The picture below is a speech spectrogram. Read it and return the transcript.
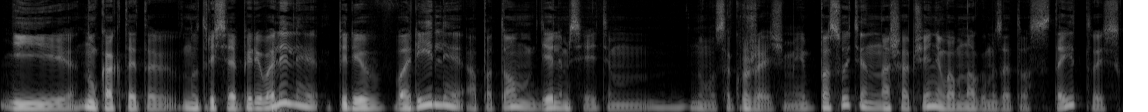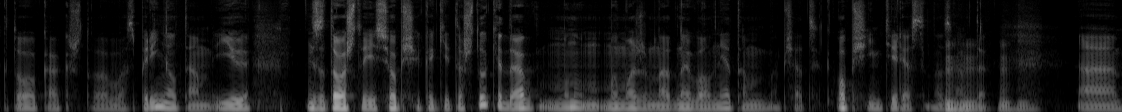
и, ну, как-то это внутри себя перевалили, переварили, а потом делимся этим, ну, с окружающими. И, по сути, наше общение во многом из этого состоит, то есть кто как что воспринял там. И из-за того, что есть общие какие-то штуки, да, ну, мы можем на одной волне там общаться. Общие интересы, назовем uh-huh, так. Uh-huh. А,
